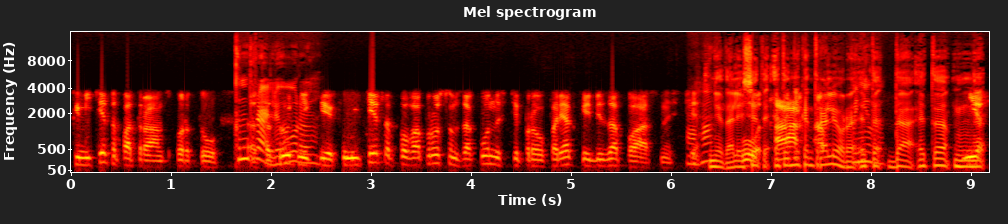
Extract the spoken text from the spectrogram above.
комитета по транспорту, сотрудники комитета по вопросам законности, правопорядка и безопасности. Ага. Нет, Олеся, вот. это, это а, не контролеры, а, это, да, это... Нет,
